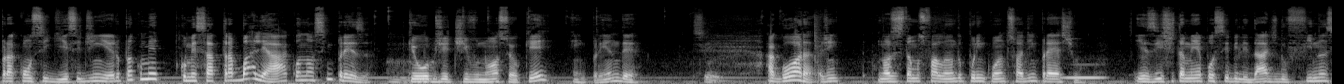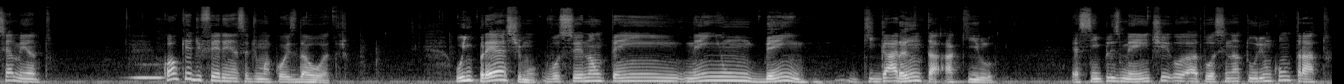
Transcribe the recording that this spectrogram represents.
para conseguir esse dinheiro para come começar a trabalhar com a nossa empresa. Porque o objetivo nosso é o quê? Empreender. Sim. Agora, a gente, nós estamos falando por enquanto só de empréstimo. E existe também a possibilidade do financiamento. Qual que é a diferença de uma coisa e da outra? O empréstimo, você não tem nenhum bem que garanta aquilo. É simplesmente a tua assinatura e um contrato.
